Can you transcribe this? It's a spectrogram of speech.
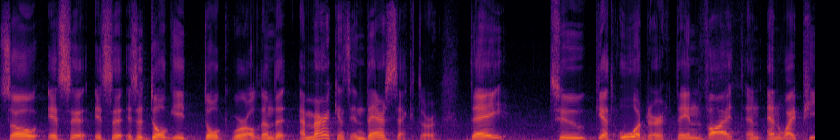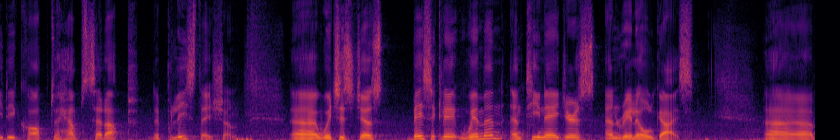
So it's a it's a it's a dog eat dog world, and the Americans in their sector they to get order they invite an NYPD cop to help set up the police station, uh, which is just basically women and teenagers and really old guys, uh,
